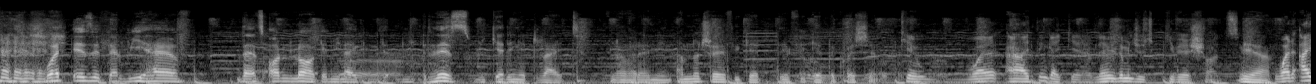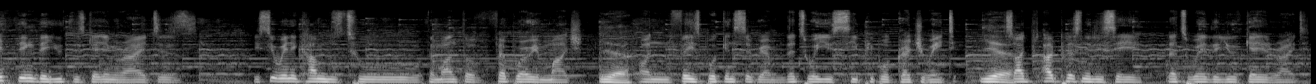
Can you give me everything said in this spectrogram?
what is it that we have that's on lock and we like oh. th- this we getting it right? You know what I mean? I'm not sure if you get if you get the question. Okay, what I think I get. Let me let me just give it a shot. Yeah. What I think the youth is getting right is, you see, when it comes to the month of February, March Yeah. on Facebook, Instagram, that's where you see people graduating. Yeah. So I'd, I'd personally say that's where the youth get it right.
